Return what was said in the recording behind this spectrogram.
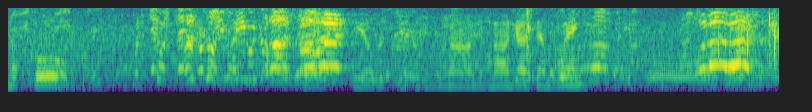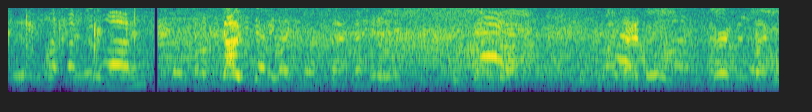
not called. Steals it, gets it in McMahon. McMahon goes down the wing. Go! Taking on two, can beat him? He stands up. It's a great tackle. It's a very good tackle.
